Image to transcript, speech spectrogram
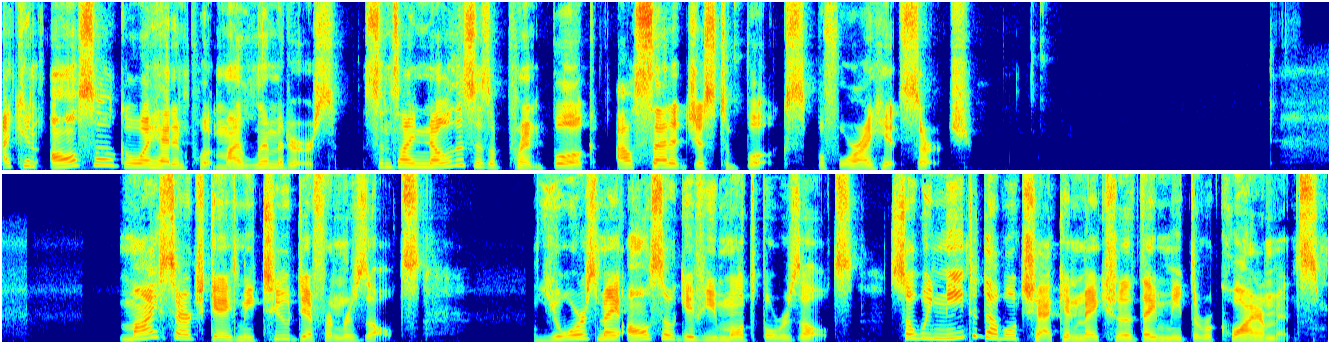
I can also go ahead and put my limiters. Since I know this is a print book, I'll set it just to books before I hit search. My search gave me two different results. Yours may also give you multiple results, so we need to double check and make sure that they meet the requirements.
